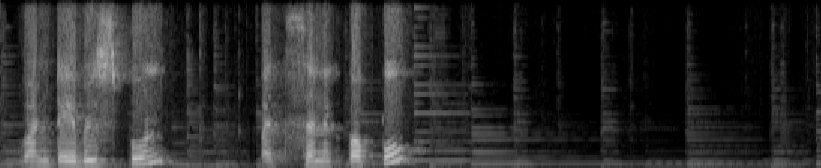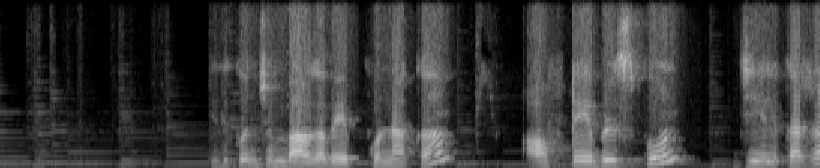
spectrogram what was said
వన్ టేబుల్ స్పూన్ పచ్చిశనగపప్పు ఇది కొంచెం బాగా వేపుకున్నాక హాఫ్ టేబుల్ స్పూన్ జీలకర్ర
